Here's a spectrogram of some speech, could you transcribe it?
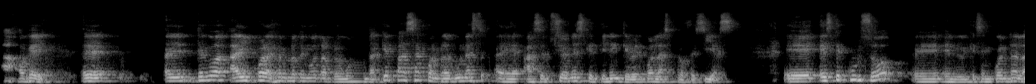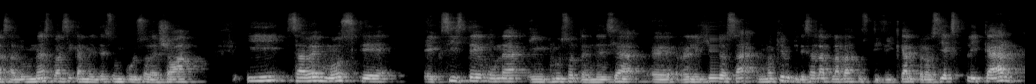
Ah, ok. Eh, eh, tengo, ahí, por ejemplo, tengo otra pregunta. ¿Qué pasa con algunas eh, acepciones que tienen que ver con las profecías? este curso en el que se encuentran las alumnas básicamente es un curso de Shoah y sabemos que existe una incluso tendencia eh, religiosa, no quiero utilizar la palabra justificar, pero sí explicar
